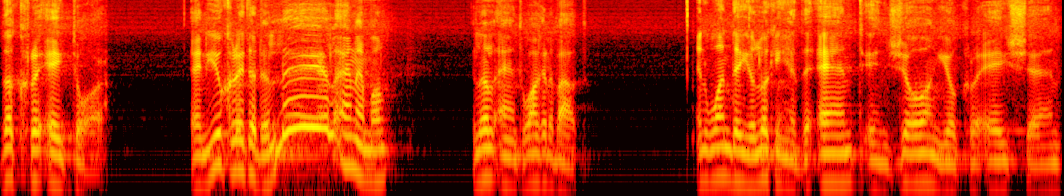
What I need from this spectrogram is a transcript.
the creator, and you created a little animal, a little ant walking about. And one day you're looking at the ant, enjoying your creation,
